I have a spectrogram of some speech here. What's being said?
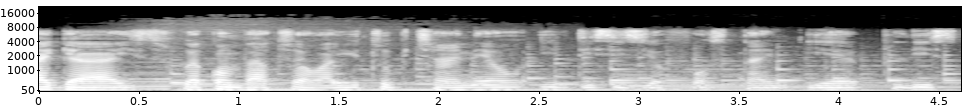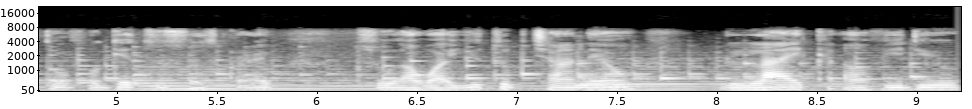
hi guys. Welcome back to our youtube channel. If this is your first time here please don't forget to subscribe to our youtube channel like our video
